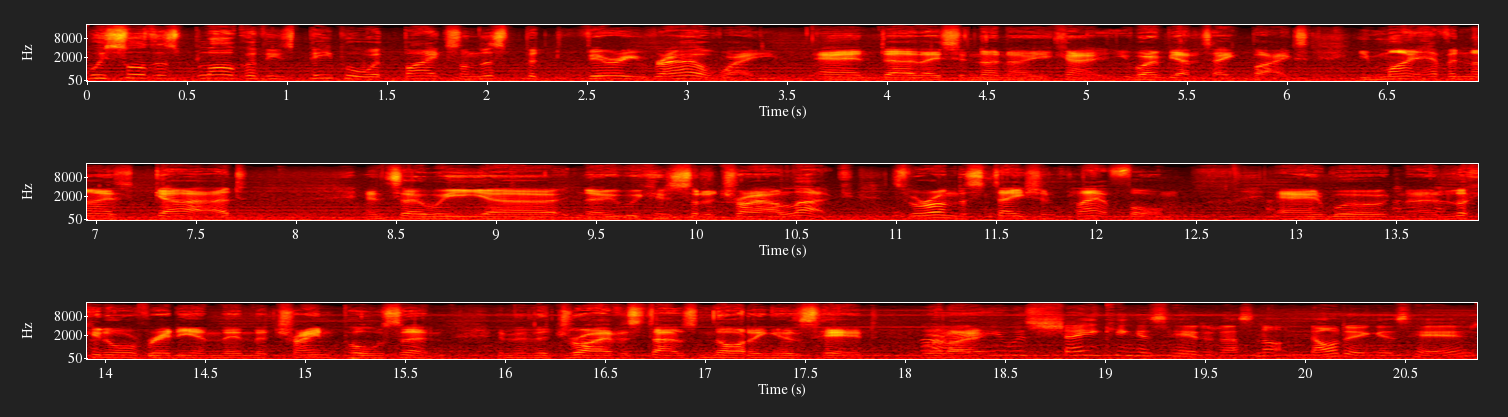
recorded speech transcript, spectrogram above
We saw this blog of these people with bikes on this very railway, and uh, they said, "No, no, you can't. You won't be able to take bikes. You might have a nice guard." And so we, uh, you know, we can sort of try our luck. So we're on the station platform, and we're you know, looking all ready, and then the train pulls in, and then the driver starts nodding his head. We're No, he was shaking his head at us, not nodding his head.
